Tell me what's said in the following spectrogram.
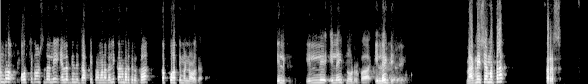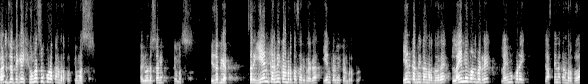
ಒಂದು ಪೌಷ್ಟಿಕಾಂಶದಲ್ಲಿ ಎಲ್ಲದಕ್ಕಿಂತ ಜಾಸ್ತಿ ಪ್ರಮಾಣದಲ್ಲಿ ಕಂಡು ಬರ್ತಿರುತ್ತ ಕಪ್ಪು ಹತ್ತಿ ಮಣ್ಣೊಳಗ? ಇಲ್ಲಿ ಇಲ್ಲಿ ಇಲ್ಲಿ ಐತಿ ನೋಡ್ರಪ್ಪ ಇಲ್ಲಿ ಐತಿ. ಮ್ಯಾಗ್ನೀಷಿಯಂ ಮತ್ತ ಫೆರಸ್ ಫೆರಸ್ ಜೊತೆಗೆ ಹ್ಯೂಮಸ್ ಕೂಡ ಕಂಡು ಬರ್ತದೆ humus understanding humus is clear sir ಏನ್ ಕಡಿಮೆ ಕಂಡು ಬರ್ತದೆ ಸರ್ ಇದ್ರಾಗ? ಏನ್ ಕಡಿಮೆ ಕಂಡು ಬರ್ತದ ಏನ್ ಕಡಿಮೆ ಕಂಡು ಬರ್ತದೆ ಅಂದ್ರೆ ಲೈಮು ಬರ್ಬೇಡ್ರಿ ಲೈಮು ಕೂಡ ಜಾಸ್ತಿನ ಕಂಡು ಬರ್ತದ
